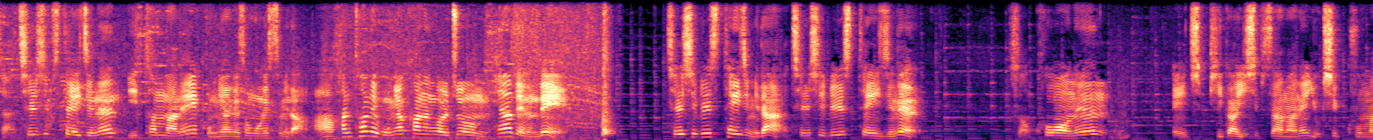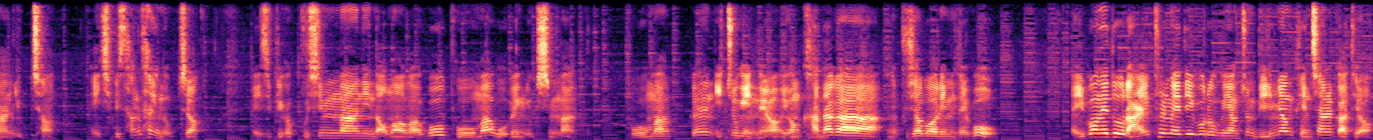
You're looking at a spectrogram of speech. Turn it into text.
자, 70 스테이지는 2턴 만에 공략에 성공했습니다. 아, 한 턴에 공략하는 걸 좀 해야 되는데 71 스테이지입니다. 71 스테이지는 우선 코어는 HP가 24만에 69만 6천. HP 상당히 높죠? HP가 90만이 넘어가고 보호막 560만. 보호막은 이쪽에 있네요. 이건 가다가 그냥 부셔버리면 되고 자, 이번에도 라이플 메딕으로 그냥 좀 밀면 괜찮을 것 같아요.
